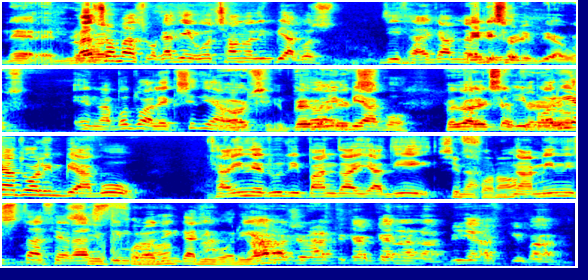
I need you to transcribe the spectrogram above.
Ναι, ρε, νο- Βάσο μας πω κάτι εγώ σαν Ολυμπιακός, τι θα έκανα. Δεν είσαι Ολυμπιακός. Ε, να πω το Αλεξή τι Όχι, άποψη, πες το το, Αλέξη. Ολυμπιακό. Πες το, Αλέξη, Η από ποιο πορεία νερό. του Ολυμπιακού θα είναι τούτη πάντα γιατί Συμφωνώ. να, να μείνει σταθερά στην Συμφωνώ. πρώτη κατηγορία. Άρα και να έρθει κάποια να λαμπεί για να βγει πάνω.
